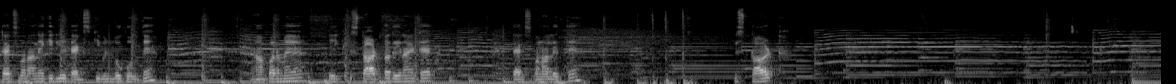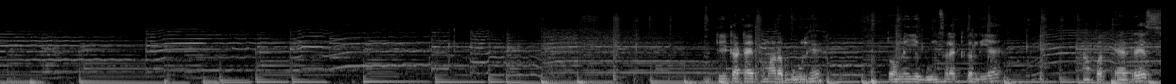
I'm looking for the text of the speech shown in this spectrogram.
टैक्स बनाने के लिए टैक्स की विंडो खोलते हैं। यहाँ पर हमें एक स्टार्ट का देना है टैग टैक्स बना लेते हैं। स्टार्ट डेटा टाइप हमारा बूल है। तो हमने ये बूल सेलेक्ट कर लिया है। यहाँ पर एड्रेस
